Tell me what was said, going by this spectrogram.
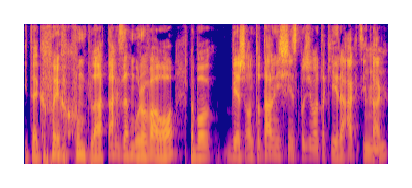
I tego mojego kumpla tak zamurowało, no bo wiesz, on totalnie się nie spodziewał takiej reakcji, mm, tak? Mm.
